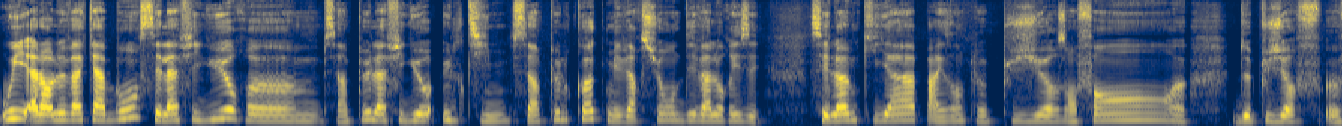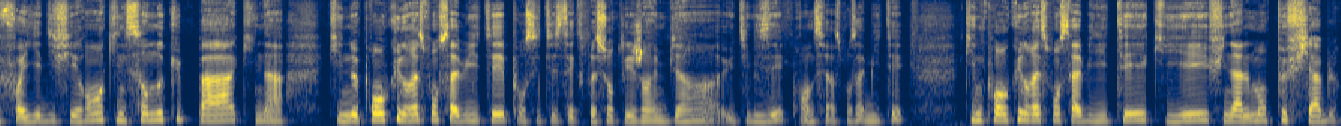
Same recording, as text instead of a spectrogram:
Oui, alors le vacabon, c'est la figure, euh, c'est un peu la figure ultime. C'est un peu le coq, mais version dévalorisée. C'est l'homme qui a, par exemple, plusieurs enfants euh, de plusieurs euh, foyers différents, qui ne s'en occupe pas, qui n'a, qui ne prend aucune responsabilité, pour citer cette expression que les gens aiment bien utiliser, prendre ses responsabilités, qui ne prend aucune responsabilité, qui est finalement peu fiable.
